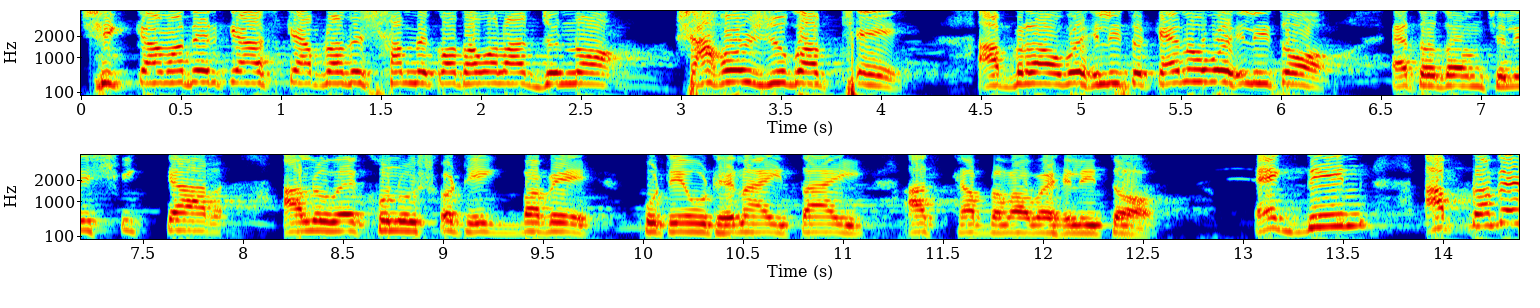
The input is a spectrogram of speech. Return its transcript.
শিক্ষা আমাদেরকে আজকে আপনাদের সামনে কথা বলার জন্য সাহস যোগাচ্ছে। আপনারা অবহেলিত, কেন অবহেলিত? এত দম ছিল শিক্ষার আলো এখনও সঠিকভাবে ফুটে ওঠে নাই, তাই আজকে আপনারা অবহেলিত। একদিন আপনাদের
